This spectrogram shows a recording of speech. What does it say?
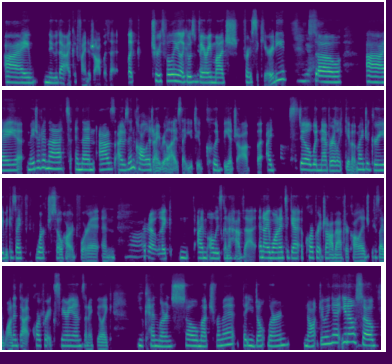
I knew that I could find a job with it. Like, truthfully, like, it was Yeah. very much for security. Yeah. So I majored in that. And then as I was in college, I realized that YouTube could be a job, but I still would never like give up my degree because I've worked so hard for it. And. I don't know, like I'm always going to have that. And I wanted to get a corporate job after college because I wanted that corporate experience. And I feel like you can learn so much from it that you don't learn not doing it, you know? Mm-hmm. So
